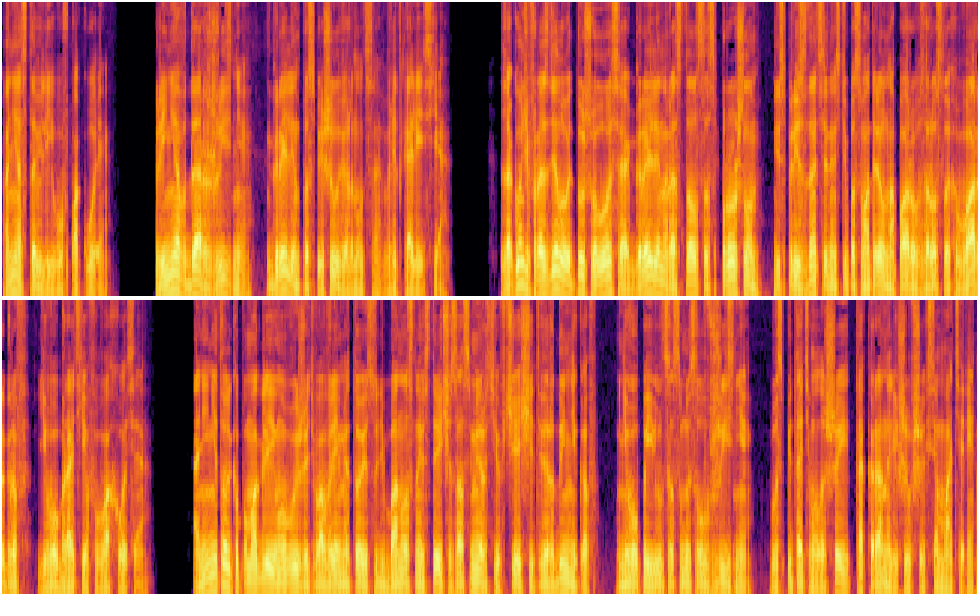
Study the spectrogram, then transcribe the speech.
они оставили его в покое. Приняв дар жизни, Грейлин поспешил вернуться в редколесье. Закончив разделывать тушу лося, Грейлин расстался с прошлым и с признательностью посмотрел на пару взрослых варгров, его братьев в охоте. Они не только помогли ему выжить во время той судьбоносной встречи со смертью в чаще твердынников, у него появился смысл в жизни, воспитать малышей, так рано лишившихся матери.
